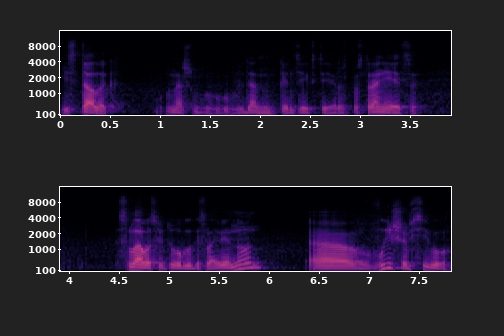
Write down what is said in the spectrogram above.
и сталок в нашем в данном контексте распространяется слава святого благословен он э, выше всего,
